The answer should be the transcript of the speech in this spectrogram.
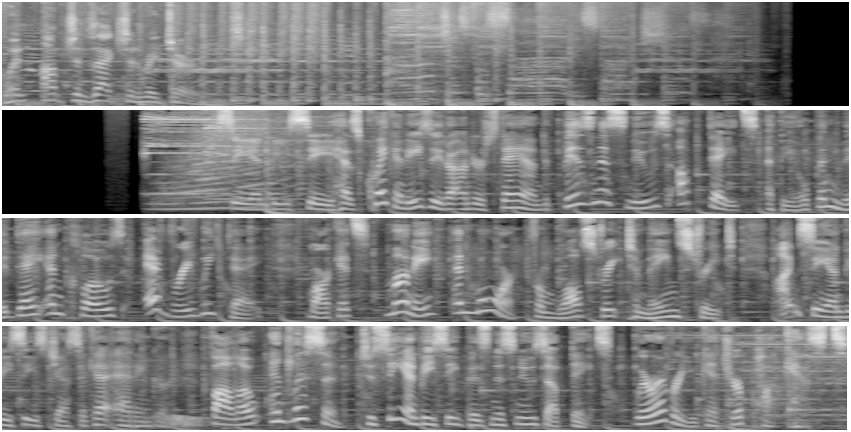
when Options Action returns. CNBC has quick and easy to understand business news updates at the open, midday, and close every weekday. Markets, money, and more from Wall Street to Main Street. I'm CNBC's Jessica Ettinger. Follow and listen to CNBC Business News Updates wherever you get your podcasts.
